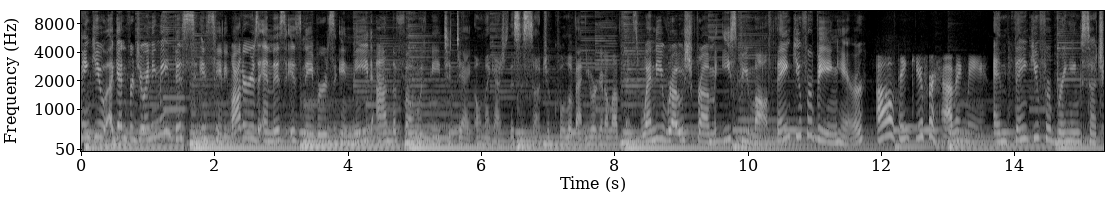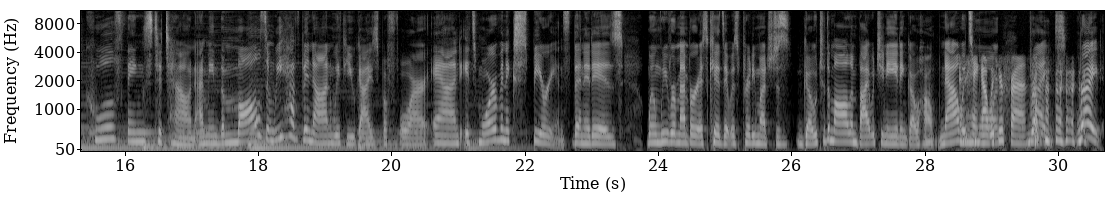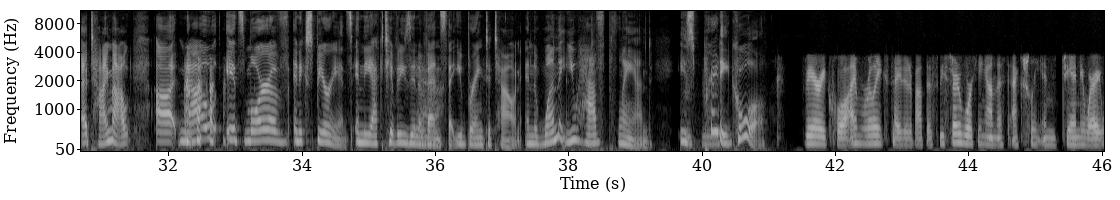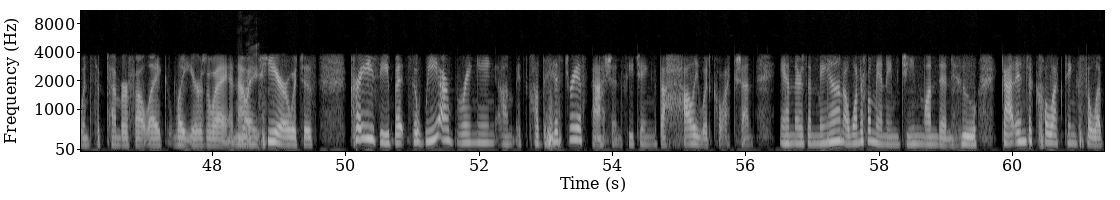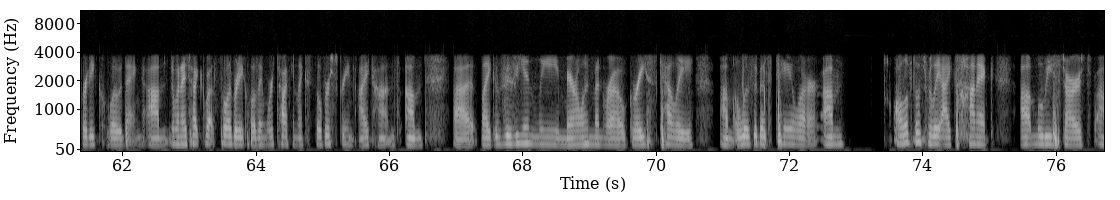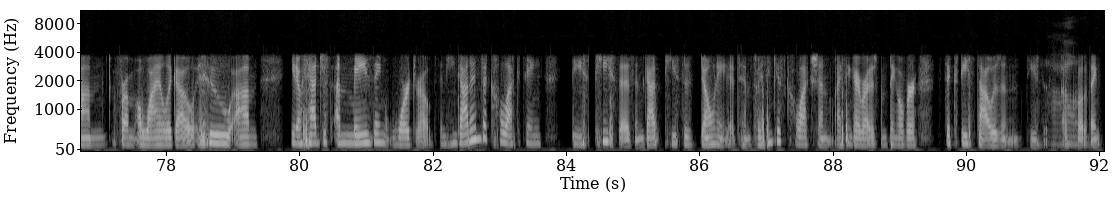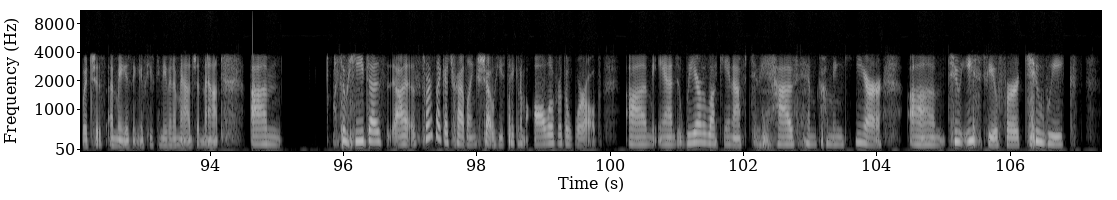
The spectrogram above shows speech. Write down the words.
Thank you again for joining me. This is Sandy Waters, and this is Neighbors in Need on the phone with me today. Oh my gosh, this is such a cool event. You are going to love this. Wendy Roche from Eastview Mall. Thank you for being here. Oh, thank you for having me. And thank you for bringing such cool things to town. I mean, the malls, and we have been on with you guys before, and it's more of an experience than it is when we remember as kids, it was pretty much just go to the mall and buy what you need and go home. Now and it's hang more, out with your friends. right, right. A timeout. Uh, now it's more of an experience in the activities and Yeah. events that you bring to town, and the one that you have planned is Mm-hmm. pretty cool. Very cool. I'm really excited about this. We started working on this actually in January when September felt like light years away, and now Right. it's here, which is crazy. But so we are bringing. Um, it's called the History of Fashion, featuring the Hollywood collection. And there's a man, a wonderful man named Gene London, who got into collecting celebrity clothing. Um, when I talk about celebrity clothing, we're talking like silver screen icons, um, uh, like Vivien Leigh, Marilyn Monroe, Grace Kelly, um, Elizabeth Taylor. Um, all of those really iconic uh, movie stars um, from a while ago who, um, you know, had just amazing wardrobes. And he got into collecting these pieces and got pieces donated to him. So I think his collection, I think I read is something over 60,000 pieces Wow. of clothing, which is amazing if you can even imagine that. Um, so he does uh, sort of like a traveling show. He's taken them all over the world, um, and we are lucky enough to have him coming here um, to Eastview for two weeks,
